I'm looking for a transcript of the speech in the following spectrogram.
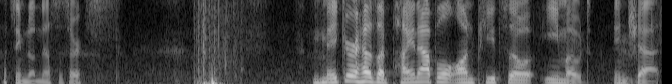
That seemed unnecessary. Maker has a pineapple on pizza emote in chat.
